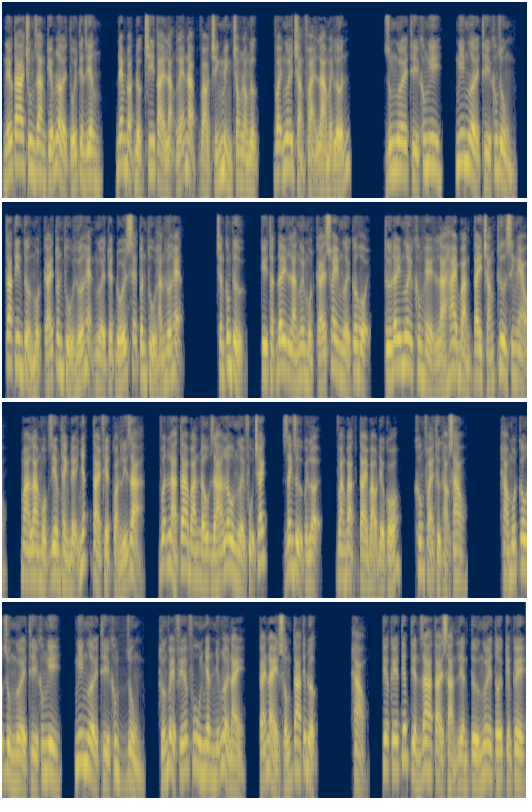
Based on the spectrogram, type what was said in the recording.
Nếu ta trung gian kiếm lời túi tiền riêng, đem đoạt được chi tài lặng lẽ nạp vào chính mình trong lòng ngực, vậy ngươi chẳng phải là mệnh lớn. Dùng người thì không nghi, nghi người thì không dùng, ta tin tưởng một cái tuân thủ hứa hẹn người tuyệt đối sẽ tuân thủ hắn hứa hẹn. Trần công tử, kỳ thật đây là ngươi một cái xoay người cơ hội, từ đây ngươi không hề là hai bàn tay trắng thư sinh nghèo, mà là một diêm thành đệ nhất tài phiệt quản lý giả, vẫn là ta bán đấu giá lâu người phụ trách, danh dự quyền lợi, vàng bạc tài bảo đều có, không phải thực hảo sao? Hảo một câu dùng người thì không nghi, nghi người thì không dùng, hướng về phía phu nhân những lời này, cái này sống ta tiếp được. Hảo, kia kế tiếp tiền ra tài sản liền từ ngươi tới kiểm kê,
